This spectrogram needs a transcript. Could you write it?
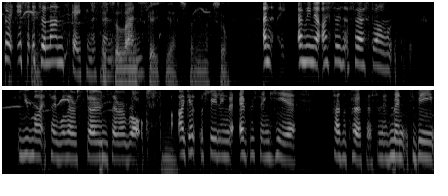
So it's, it's a landscape in a sense. it's a then. landscape, yes, very much so. And I mean, I suppose at first glance, you might say, well, there are stones, there are rocks. Mm. I get the feeling that everything here has a purpose and is meant to be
